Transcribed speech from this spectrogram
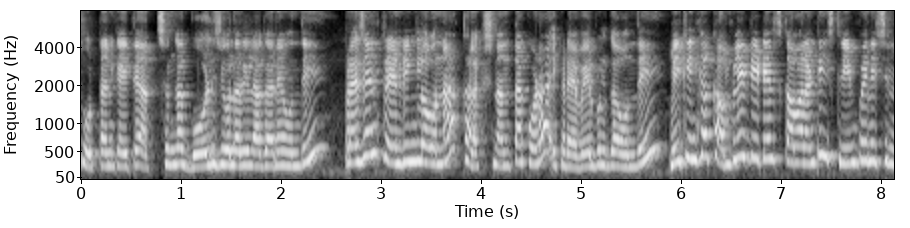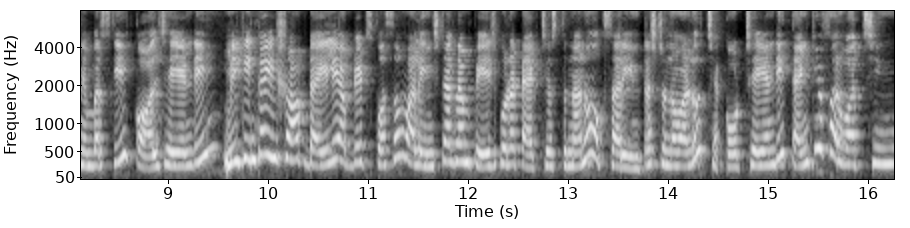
చూడటానికి అయితే అచ్చంగా గోల్డ్ జ్యువెలరీ లాగానే ఉంది. ప్రజెంట్ ట్రెండింగ్లో ఉన్న కలెక్షన్ అంతా కూడా ఇక్కడ అవైలబుల్గా ఉంది. మీకు ఇంకా కంప్లీట్ డీటెయిల్స్ కావాలంటే ఈ స్క్రీన్ పైన ఇచ్చిన నెంబర్స్కి కాల్ చేయండి. మీకు ఇంకా ఈ షాప్ డైలీ అప్డేట్స్ కోసం వాళ్ళ ఇన్స్టాగ్రామ్ పేజ్ కూడా ట్యాగ్ చేస్తున్నాను. ఒకసారి ఇంట్రెస్ట్ ఉన్న వాళ్ళు చెక్అవుట్ చేయండి. థ్యాంక్ యూ ఫర్ వాచింగ్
